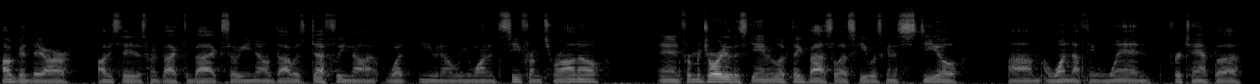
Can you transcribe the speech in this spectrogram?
how good they are. Obviously, they just went back to back, so you know that was definitely not what you know we wanted to see from Toronto. And for majority of this game, it looked like Vasilevskiy was going to steal um, a one nothing win for Tampa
